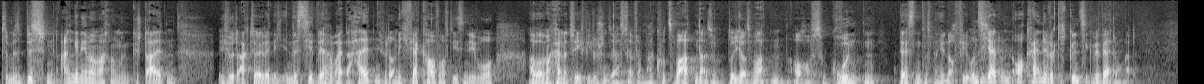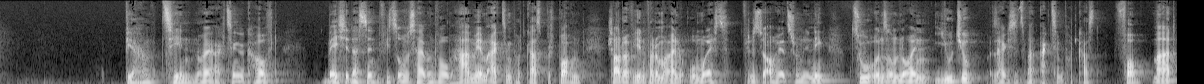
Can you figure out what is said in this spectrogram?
zumindest ein bisschen angenehmer machen und gestalten. Ich würde aktuell, wenn ich investiert wäre, weiter halten. Ich würde auch nicht verkaufen auf diesem Niveau. Aber man kann natürlich, wie du schon sagst, einfach mal kurz warten, also durchaus warten, auch auf so Gründen dessen, dass man hier noch viel Unsicherheit und auch keine wirklich günstige Bewertung hat. Wir haben zehn neue Aktien gekauft. Welche das sind, wieso, weshalb und warum, haben wir im Aktienpodcast besprochen. Schaut auf jeden Fall nochmal rein. Oben rechts findest du auch jetzt schon den Link zu unserem neuen YouTube, sage ich jetzt mal, Aktienpodcast-Format.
